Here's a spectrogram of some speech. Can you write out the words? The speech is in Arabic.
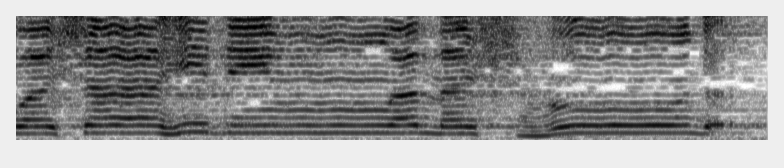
وشاهد ومشهود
